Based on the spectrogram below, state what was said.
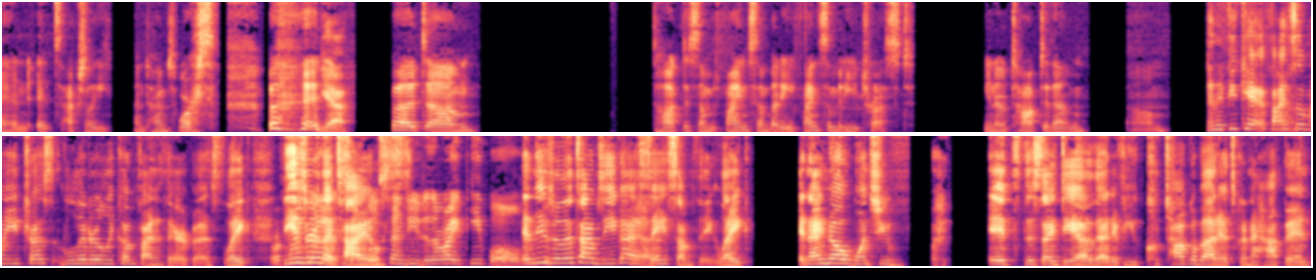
and it's actually 10 times worse but Yeah. but um talk to some find somebody find somebody you trust you know talk to them um And if you can't find Yeah. someone you trust, literally come find a therapist. Like These are the times we'll send you to the right people and these are the times that you gotta Yeah. say something like and i know once you've it's this idea that if you talk about it it's gonna happen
